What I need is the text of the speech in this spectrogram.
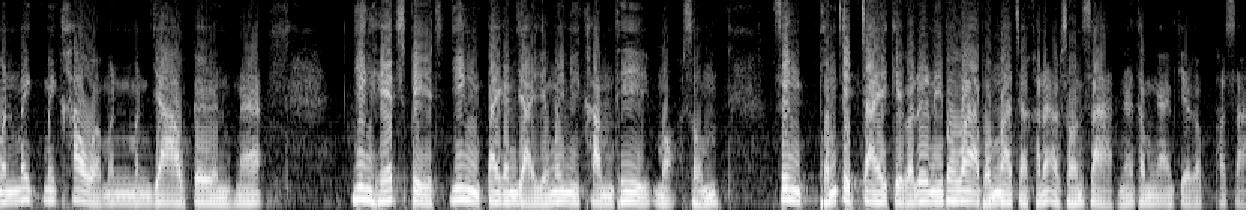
มันไม่ไม่เข้าอะมันมันยาวเกินนะยิ่ง hate speech ยิ่งไปกันใหญ่ยังไม่มีคำที่เหมาะสม ซึ่งผมติดใจเกี่ยวกับเรื่องนี้เพราะว่าผมมาจากคณะอักษรศาสตร์นะทำงานเกี่ยวกับภาษา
